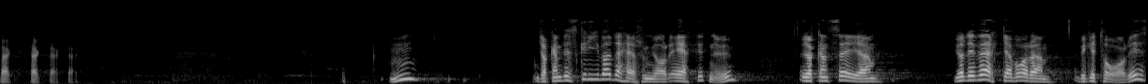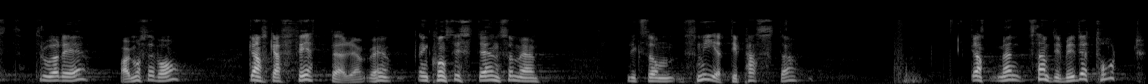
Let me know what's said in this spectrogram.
Tack, tack, tack. tack. Mm. Jag kan beskriva det här som jag har ätit nu. Jag kan säga, ja det verkar vara vegetariskt, tror jag det är. Ja, det måste det vara. Ganska fett är det, eh, en konsistens som är liksom smetig pasta. Men samtidigt blir det torrt.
